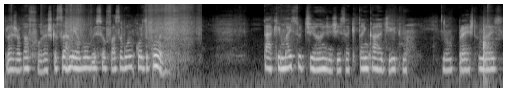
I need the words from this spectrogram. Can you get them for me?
Pra jogar fora. Acho que essas meias vou ver se eu faço alguma coisa com elas. Tá aqui mais sutiã, gente. Esse aqui tá encardido. Não presta mais.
